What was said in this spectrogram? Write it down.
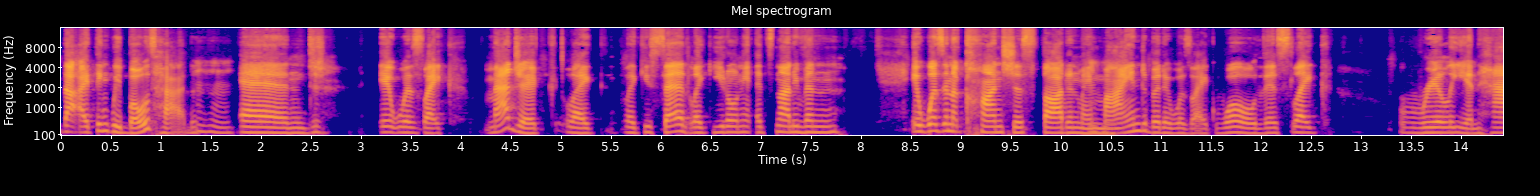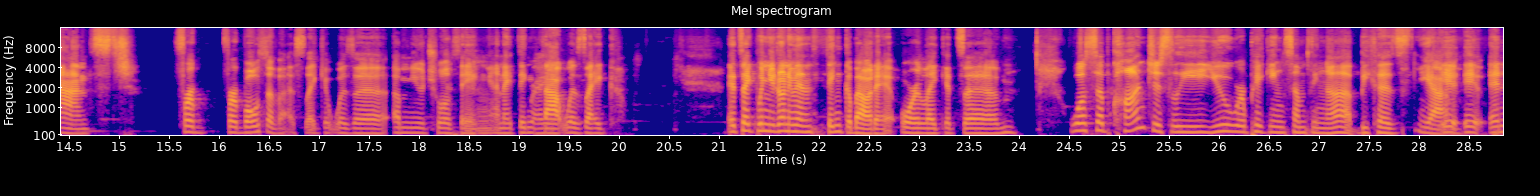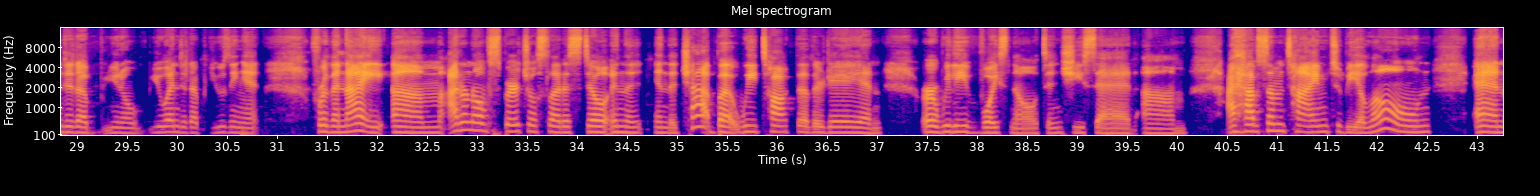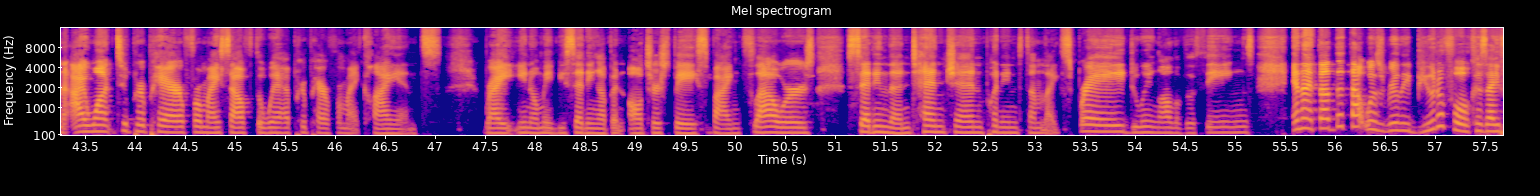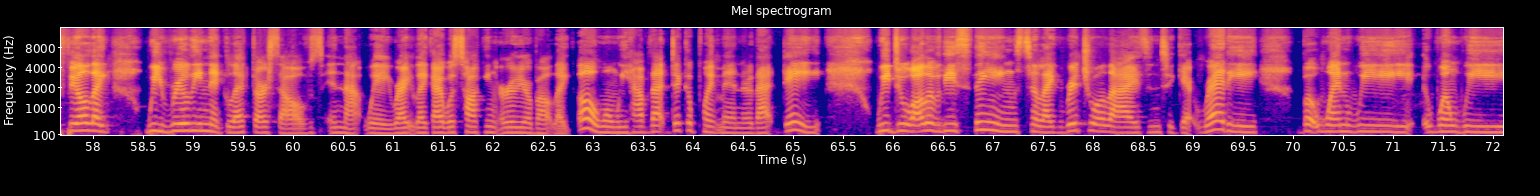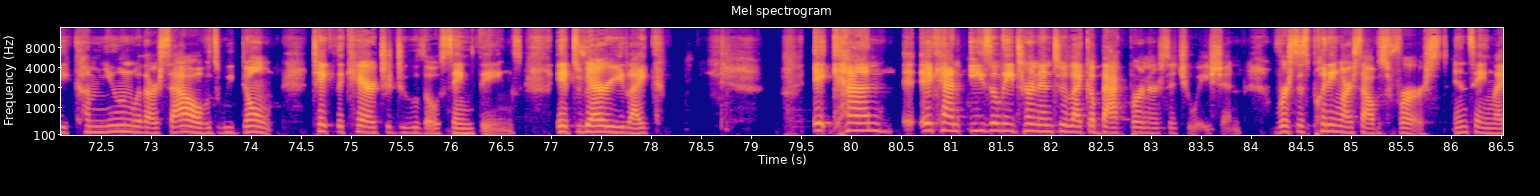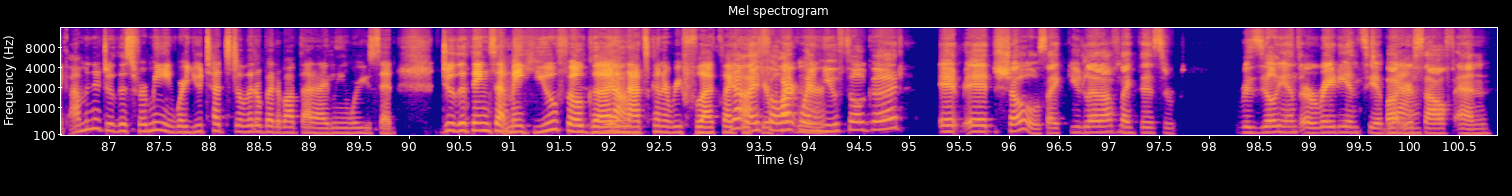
that I think we both had Mhm. and it was like magic like like you said like you don't it's not even it wasn't a conscious thought in my Mhm. mind but it was like whoa this like really enhanced for for both of us like it was a, a mutual thing and i think Right. that was like it's like when you don't even think about it or like it's a Well, subconsciously, you were picking something up because yeah it, it ended up, you know, you ended up using it for the night. Um, I don't know if spiritual sled is still in the in the chat, but we talked the other day and or we leave voice notes and she said, um, I have some time to be alone and I want to prepare for myself the way I prepare for my clients, right? You know, maybe setting up an altar space, buying flowers, setting the intention, putting some like spray, doing all of the things. And I thought that that was really beautiful because I feel like we really neglect ourselves in that way, right? Like I was talking earlier about, like, oh, when we have that dick appointment or that date, we do all of these things to like ritualize and to get ready. But when we, when we commune with ourselves, we don't take the care to do those same things. It's very like, it can it can easily turn into like a back burner situation versus putting ourselves first and saying like i'm gonna do this for me where you touched a little bit about that eileen where you said do the things that make you feel good Yeah. and that's gonna reflect like yeah, with I your feel partner like when you feel good, it it shows. Like you let off Mhm. like this resilience or radiancy about Yeah. yourself, and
